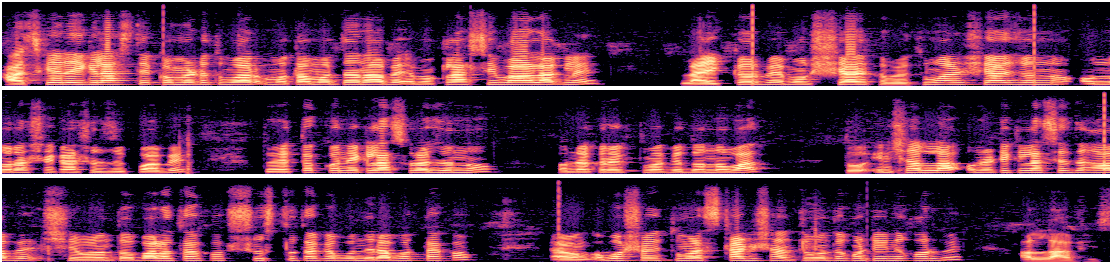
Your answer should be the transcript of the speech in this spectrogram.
আজকের এই ক্লাসে কমেন্টে তোমার মতামত জানাবে এবং ক্লাসটি ভালো লাগলে লাইক করবে এবং শেয়ার করবে। তোমার শেয়ার জন্য অন্যরা শেখার সুযোগ পাবে। তো এতক্ষণ এই ক্লাস করার জন্য অনেক অনেক তোমাকে ধন্যবাদ। তো ইনশাল্লাহ অনেকটি ক্লাসে দেখা হবে। সে পর্যন্ত ভালো থাকো, সুস্থ থাকো এবং নিরাপদ থাকো। এবং অবশ্যই তোমার স্টাডি শান্তি মতো কন্টিনিউ করবে। আল্লাহ হাফিজ।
